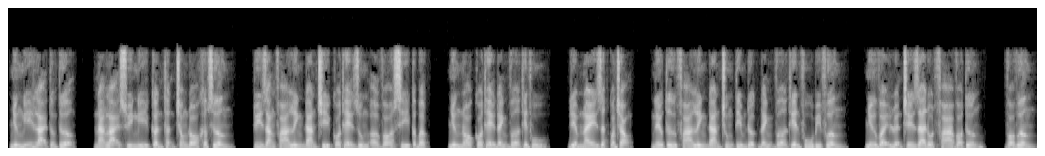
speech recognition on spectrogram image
Nhưng nghĩ lại tưởng tượng, nàng lại suy nghĩ cẩn thận trong đó khớp xương, tuy rằng phá linh đan chỉ có thể dùng ở võ sĩ cấp bậc, nhưng nó có thể đánh vỡ thiên phú, điểm này rất quan trọng, nếu từ phá linh đan trung tìm được đánh vỡ thiên phú bí phương, như vậy luyện chế ra đột phá võ tướng, võ vương,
